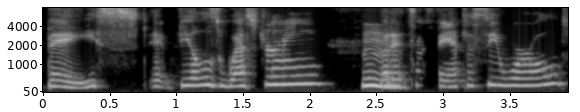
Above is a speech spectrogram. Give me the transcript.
based, it feels Westerny, Hmm. but it's a fantasy world.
